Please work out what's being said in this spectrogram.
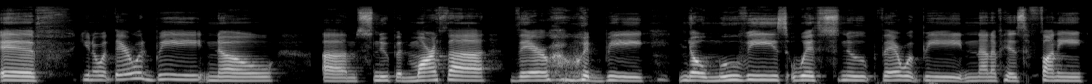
if, you know what, there would be no um, Snoop and Martha. There would be no movies with Snoop. There would be none of his funny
